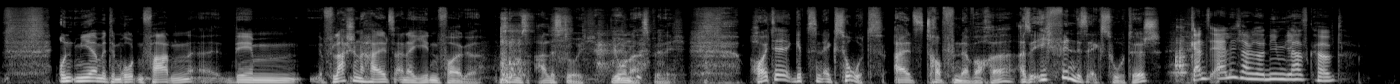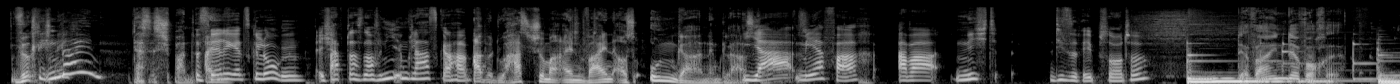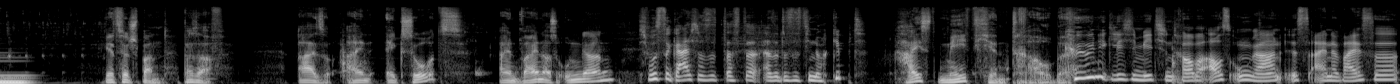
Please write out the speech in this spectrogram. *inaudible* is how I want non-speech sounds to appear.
und mir mit dem roten Faden, äh, dem Flaschenhals einer jeden Folge. Du musst alles durch. Jonas bin ich. Heute gibt's ein Exot als Tropfen der Woche. Also ich finde es exotisch. Ganz ehrlich, habe ich noch nie im Glas gehabt. Wirklich nicht? Nein. Das ist spannend. Das wäre ein jetzt gelogen. Ich habe das noch nie im Glas gehabt. Aber du hast schon mal einen Wein aus Ungarn im Glas. Ja, gehabt. mehrfach, aber nicht diese Rebsorte. Der Wein der Woche. Jetzt wird spannend. Pass auf. Also, ein Exot, ein Wein aus Ungarn. Ich wusste gar nicht, dass es, dass da, also, dass es die noch gibt. Heißt Mädchentraube. Königliche Mädchentraube aus Ungarn ist eine weiße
